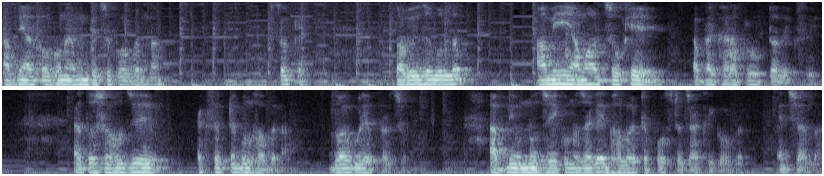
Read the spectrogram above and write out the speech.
আপনি আর কখনো এমন কিছু করবেন না। ওকে তবে যে বললাম আমি আমার চোখে আপনার খারাপ রূপটা দেখছি। এত সহজে অ্যাকসেপ্টেবল হবে না। দয়া করি আপনার জন্য। আপনি অন্য যে কোনো জায়গায় ভালো একটা পোস্টে চাকরি করবেন ইনশাল্লাহ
